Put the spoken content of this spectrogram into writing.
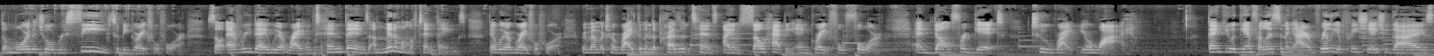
the more that you'll receive to be grateful for. So every day we are writing 10 things, a minimum of 10 things that we are grateful for. Remember to write them in the present tense. I am so happy and grateful for. And don't forget to write your why. Thank you again for listening. I really appreciate you guys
